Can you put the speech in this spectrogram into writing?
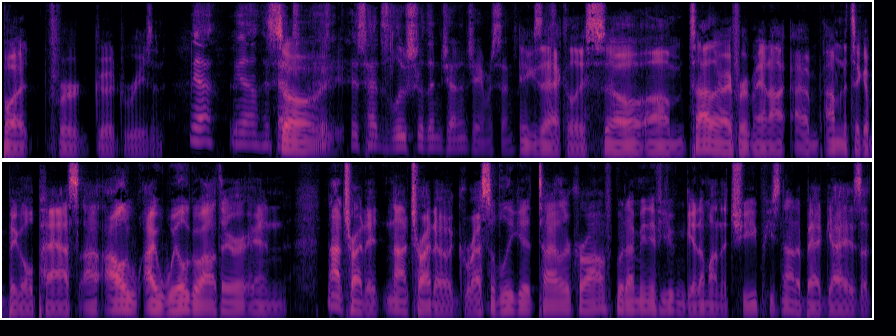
but for good reason. Yeah, yeah. His, So- head's, his, his head's looser than Jenna Jameson. Exactly. So, um, Tyler Eifert, man, I, I'm I'm going to take a big old pass. I, I'll I will go out there and not try to not try to aggressively get Tyler Kroft, but I mean, if you can get him on the cheap, he's not a bad guy as a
